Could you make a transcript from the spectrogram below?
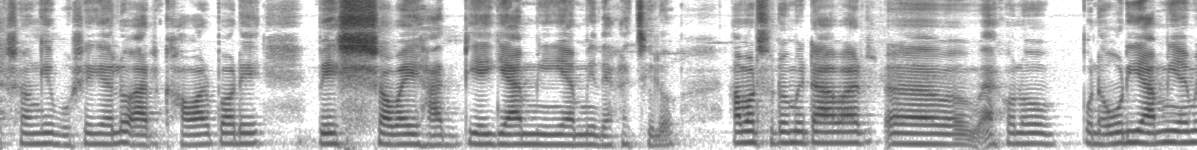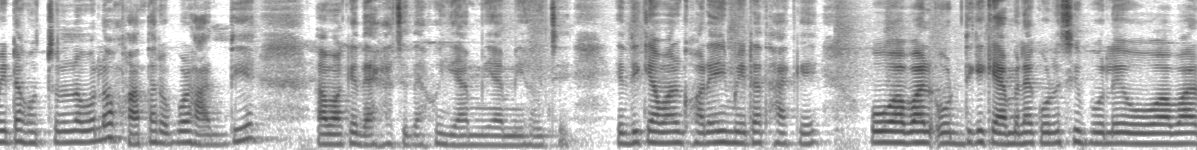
একসঙ্গে বসে গেল আর খাওয়ার পরে বেশ সবাই হাত দিয়ে ইয়ামি ইয়ামি দেখাচ্ছিল। আমার ছোটো মেয়েটা আবার এখনও মানে ওর ইয়ামি ইয়ামিটা হচ্ছিল না বলেও মাথার ওপর হাত দিয়ে আমাকে দেখাচ্ছে, দেখো ইয়ামি ইয়ামি হয়েছে। এদিকে আমার ঘরেই মেয়েটা থাকে। ও আবার ওর দিকে ক্যামেরা করেছি বলে ও আবার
